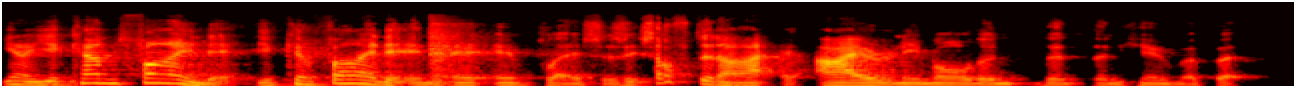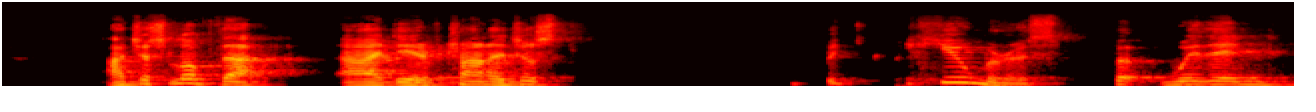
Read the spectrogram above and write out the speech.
you know, you can find it. You can find it in, in, places. It's often irony more than, than than humor. But I just love that idea of trying to just be humorous, but within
